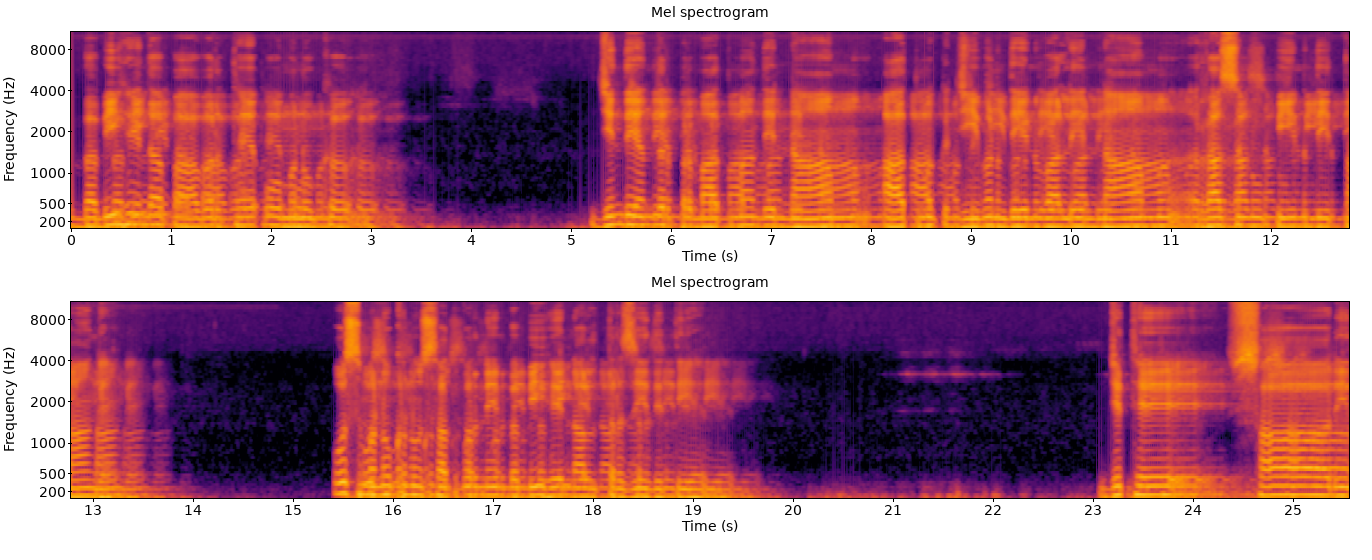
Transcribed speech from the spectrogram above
ਬਬੀਹੇ ਦਾ ਭਾਵ ਅਰਥ ਹੈ ਉਹ ਮਨੁੱਖ ਜਿੰਦੇ ਅੰਦਰ ਪ੍ਰਮਾਤਮਾ ਦੇ ਨਾਮ ਆਤਮਿਕ ਜੀਵਨ ਦੇਣ ਵਾਲੇ ਨਾਮ ਰਸ ਨੂੰ ਪੀਣ ਦੀ ਤਾਂਗ ਹੈ। ਉਸ ਮਨੁੱਖ ਨੂੰ ਸਤਿਗੁਰ ਨੇ ਬਬੀਹੇ ਨਾਲ ਤਰਜੀਹ ਦਿੱਤੀ ਹੈ। ਜਿੱਥੇ ਸਾਰੀ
